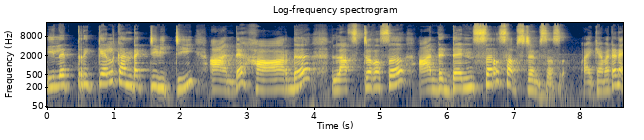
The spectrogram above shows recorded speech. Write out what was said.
electrical conductivity and hard lustrous and denser substances വായിക്കാൻ പറ്റണേ.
